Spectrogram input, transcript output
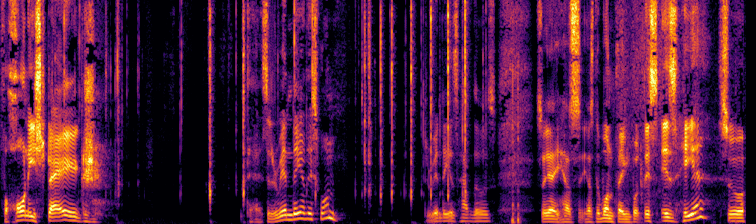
for horny stags. Is it a reindeer? This one? Do reindeers have those? So yeah, he has he has the one thing, but this is here, so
